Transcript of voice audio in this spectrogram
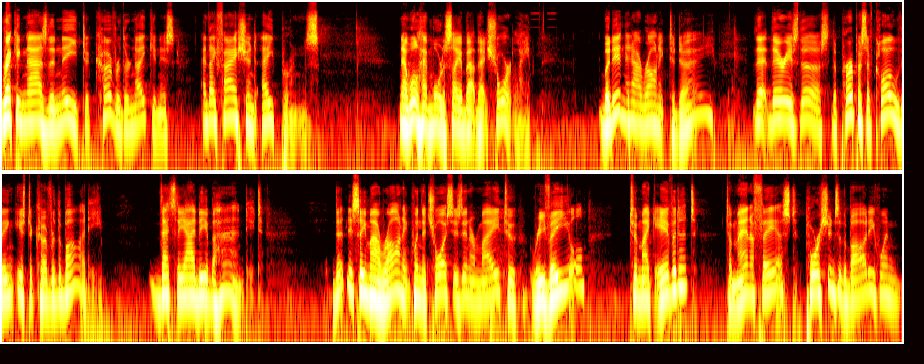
recognized the need to cover their nakedness and they fashioned aprons. Now, we'll have more to say about that shortly. But isn't it ironic today that there is thus the purpose of clothing is to cover the body. That's the idea behind it. Doesn't it seem ironic when the choices then are made to reveal, to make evident, to manifest portions of the body when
